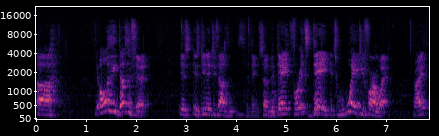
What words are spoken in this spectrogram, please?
Uh, the only thing it doesn't fit is, is Guinea 2015. So the date, for its date, it's way too far away right?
